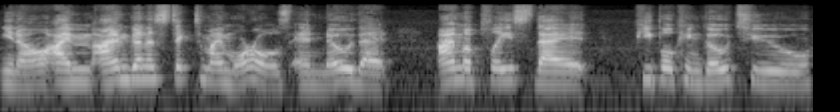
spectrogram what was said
You know, I'm I'm going to stick to my morals and know that I'm a place that people can go to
